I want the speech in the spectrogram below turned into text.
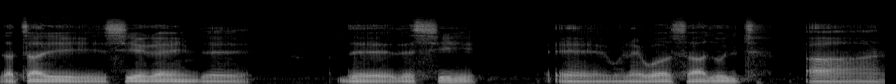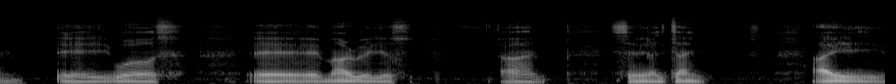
that I see again the the the sea uh, when I was adult and it was uh, marvelous and several times. I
